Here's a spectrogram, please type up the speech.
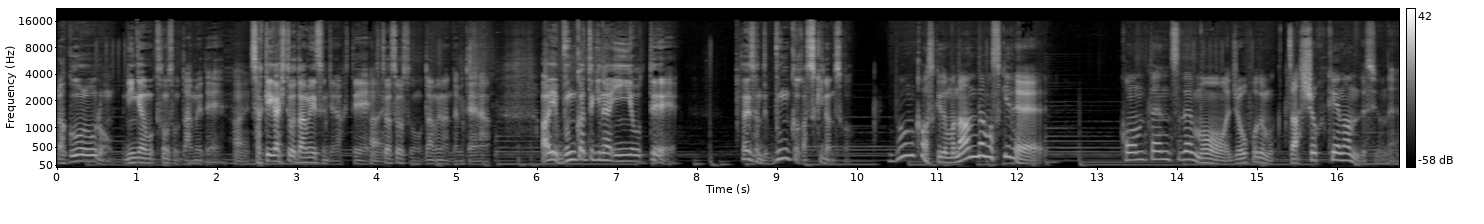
落語論人間はそもそもダメではい。酒が人をダメにするんじゃなくて、はい。人はそもそもダメなんだみたいなああいう文化的な引用って谷さんって文化が好きなんですか？文化は好きでも何でも好きでコンテンツでも情報でも雑食系なんですよね。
